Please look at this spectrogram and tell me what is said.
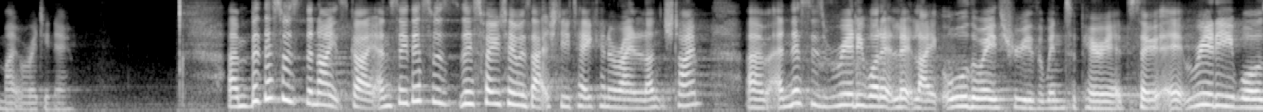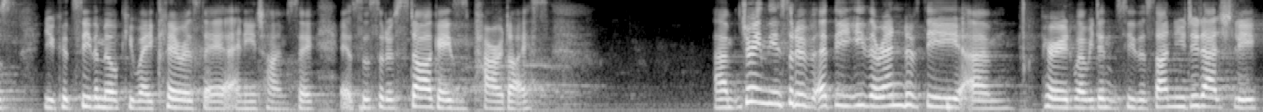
might already know. Um, but this was the night sky, and so this was this photo was actually taken around lunchtime, um, and this is really what it looked like all the way through the winter period. So it really was. You could see the Milky Way clear as day at any time. So it's a sort of stargazer's paradise. Um, during the sort of at the either end of the um, period where we didn't see the sun, you did actually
